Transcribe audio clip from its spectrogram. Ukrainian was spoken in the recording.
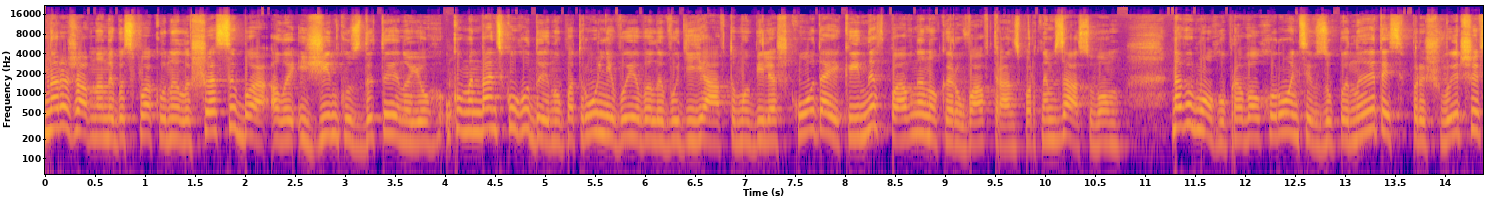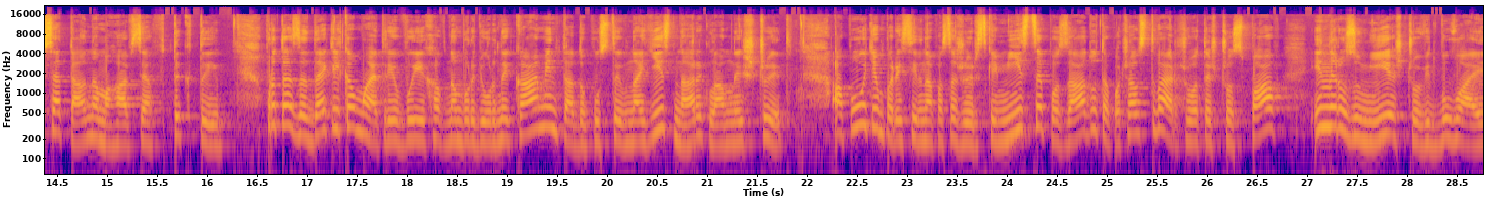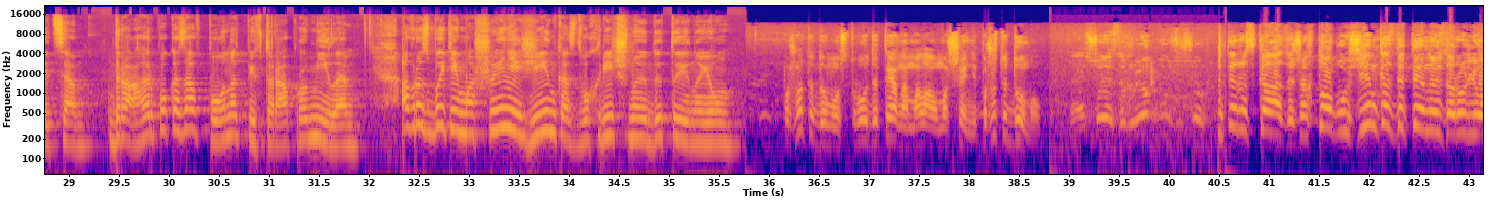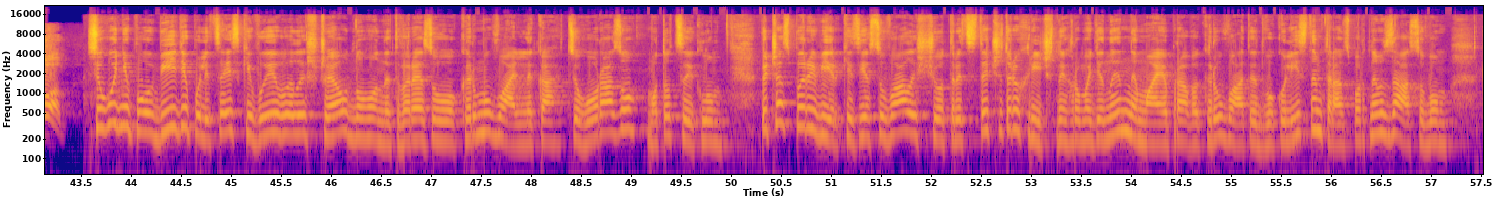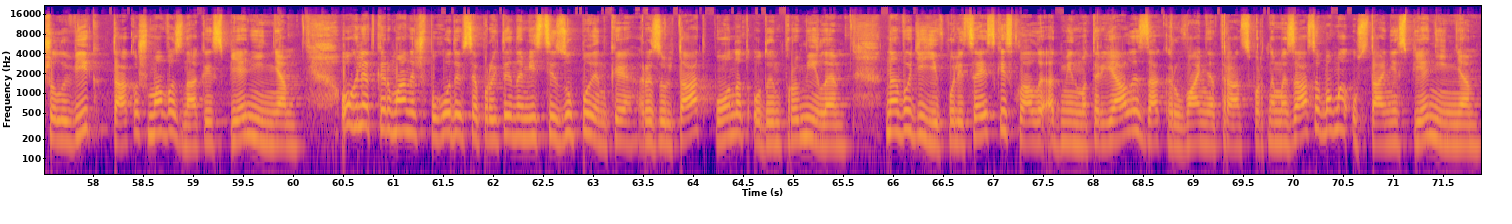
Наражав на небезпеку не лише себе, але і жінку з дитиною. У комендантську годину патрульні виявили водія автомобіля Шкода, який невпевнено керував транспортним засобом. На вимогу правоохоронців зупинитись, пришвидшився та намагався втекти. Проте за декілька метрів виїхав на бордюрний камінь та допустив наїзд на рекламний щит. А потім пересів на пасажирське місце позаду та почав стверджувати, що спав і не розуміє, що відбувається. Драгер показав понад півтора проміле. А в розбитій машині жінка з двохрічною дитиною. Про що ти думав? З тобою дитина мала в машині. Про що ти думав? Та що я за рульом був чи що? Що ти розказуєш? А хто був жінка з дитиною за рулем? Сьогодні по обіді поліцейські виявили ще одного нетверезого кермувальника, цього разу мотоциклу. Під час перевірки з'ясували, що 34-річний громадянин не має права керувати двоколісним транспортним засобом. Чоловік також мав ознаки сп'яніння. Огляд керманич погодився пройти на місці зупинки. Результат понад один проміле. На водіїв поліцейські склали адмінматеріали за керування транспортними засобами у стані сп'яніння.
